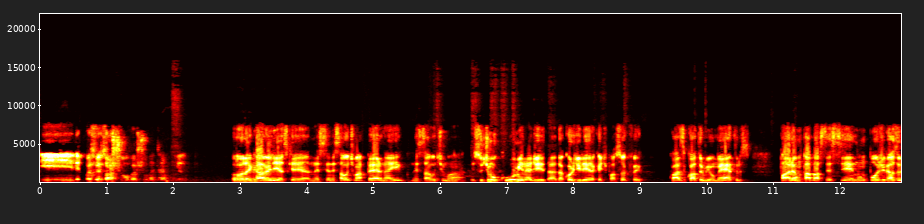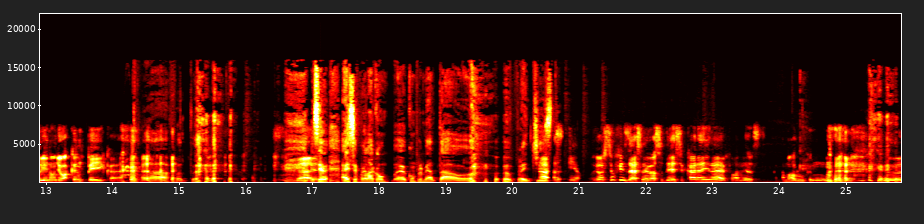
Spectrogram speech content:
E depois foi só chuva, chuva é tranquilo. O legal, Elias, que nesse, nessa última perna aí, nessa última, esse último cume né, de, da, da cordilheira que a gente passou, que foi quase 4 mil metros, paramos para abastecer num posto de gasolina onde eu acampei, cara. Ah, fantástico. Aí você, aí você foi lá com- é, cumprimentar o, o frentista. assim, eu, eu- se eu fizesse um negócio desse, o cara aí, né, falar, você tá maluco, não, eu-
